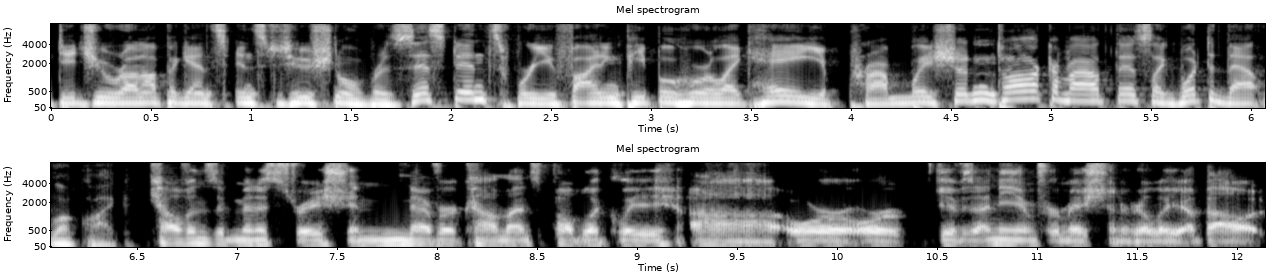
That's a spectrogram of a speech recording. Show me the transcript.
did you run up against institutional resistance? Were you finding people who were like, hey, you probably shouldn't talk about this? Like, what did that look like? Calvin's administration never comments publicly uh, or, or gives any information really about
